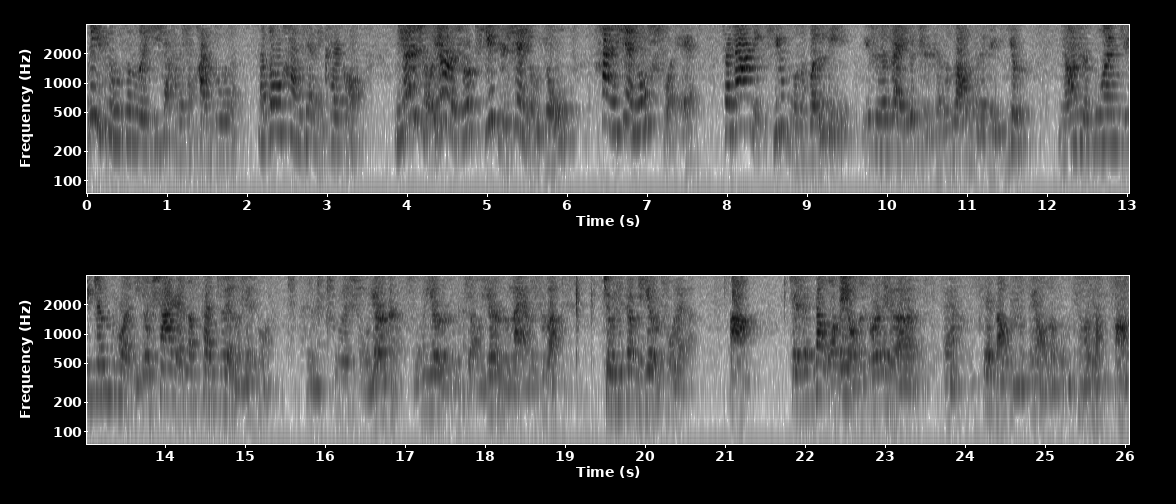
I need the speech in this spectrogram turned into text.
密森森的一下子小汗珠子，那都是汗腺的开口。你按手印的时候，皮脂腺有油，汗腺有水，再加上你皮肤的纹理，于是就在一个纸上就烙下来这个印儿。你要是公安局侦破，你又杀人了、犯罪了，没错，嗯，出来手印儿、足印儿、脚印儿就来了，是吧？就是这么印儿出来的，啊，这是那我们有的时候那个，哎呀。电脑怎么没有了？给我们调调啊！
